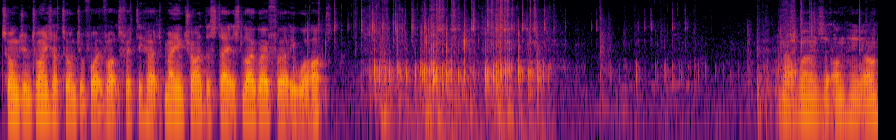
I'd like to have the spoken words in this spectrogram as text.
220 so 240 volts, 50 hertz, made in China, the status logo 30 watts. Now, where is it on here?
